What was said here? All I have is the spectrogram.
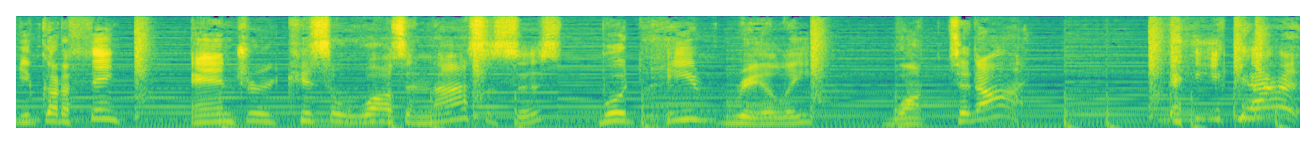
you've got to think Andrew Kissel was a narcissist. Would he really want to die? There you go.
